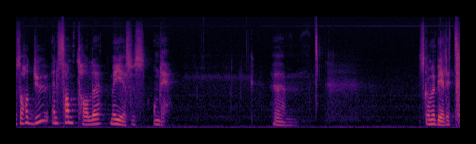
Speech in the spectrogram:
Og så har du en samtale med Jesus om det. Um, skal vi be litt?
